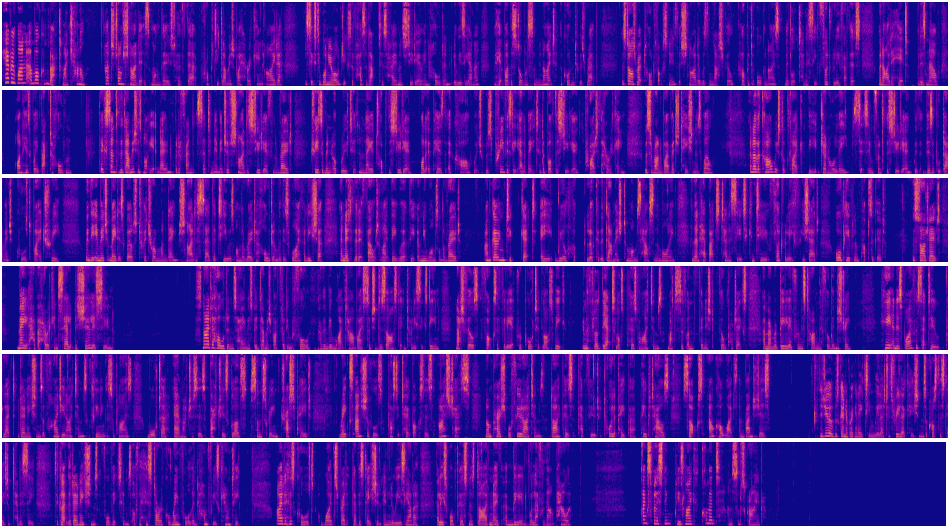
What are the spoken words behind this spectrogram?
Hey everyone, and welcome back to my channel. Actor John Schneider is among those to have their property damaged by Hurricane Ida. The 61 year old Dukes of Hazzard actor's home and studio in Holden, Louisiana, were hit by the storm on Sunday night, according to his rep. The star's rep told Fox News that Schneider was in Nashville helping to organise Middle Tennessee flood relief efforts when Ida hit, but is now on his way back to Holden. The extent of the damage is not yet known, but a friend sent an image of Schneider's studio from the road. Trees have been uprooted and lay atop of the studio, while it appears that a car, which was previously elevated above the studio prior to the hurricane, was surrounded by vegetation as well. Another car, which looks like the General Lee, sits in front of the studio with visible damage caused by a tree. When the image made its way onto Twitter on Monday, Schneider said that he was on the road to Holden with his wife, Alicia, and noted that it felt like they were the only ones on the road. I'm going to get a real look at the damage to Mum's house in the morning and then head back to Tennessee to continue flood relief, he said. All people and pups are good. The star joked, may have a hurricane sale at Miss Shirley soon. Schneider Holden's home has been damaged by flooding before, having been wiped out by such a disaster in 2016, Nashville's Fox affiliate reported last week. In the flood, the actor lost personal items, matters of unfinished film projects, and memorabilia from his time in the film industry. He and his wife were set to collect donations of hygiene items, cleaning supplies, water, air mattresses, batteries, gloves, sunscreen, trash page, rakes and shovels, plastic tote boxes, ice chests, non perishable food items, diapers, pet food, toilet paper, paper towels, socks, alcohol wipes, and bandages. The duo was going to bring an 18 wheeler to three locations across the state of Tennessee to collect the donations for victims of the historical rainfall in Humphreys County. Ida has caused widespread devastation in Louisiana. At least one person has died and over a million were left without power. Thanks for listening. Please like, comment, and subscribe.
